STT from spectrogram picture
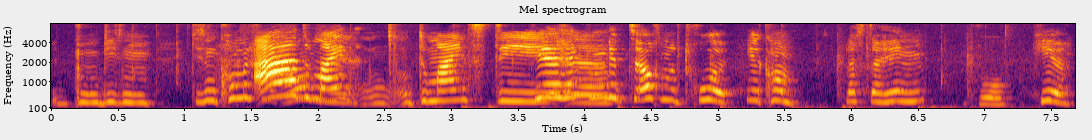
Diesen, diesen komischen. Ah, du, mein, du meinst die. Hier hinten äh, gibt's auch eine Truhe. Hier, komm. Lass da hin. wo? Hier.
